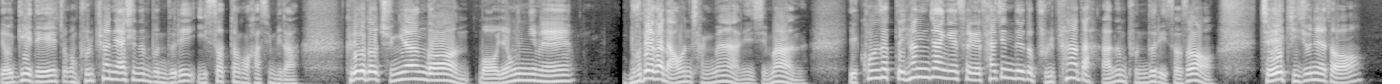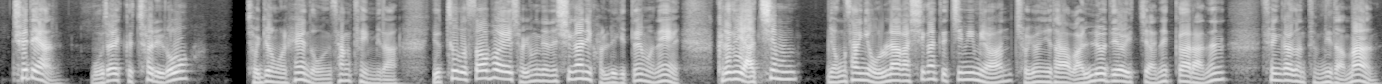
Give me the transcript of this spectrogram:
여기에 대해 조금 불편해 하시는 분들이 있었던 것 같습니다. 그리고 더 중요한 건 뭐 영님의 무대가 나온 장면은 아니지만 이 콘서트 현장에서의 사진들도 불편하다라는 분들이 있어서 제 기준에서 최대한 모자이크 처리로 적용을 해 놓은 상태입니다. 유튜브 서버에 적용되는 시간이 걸리기 때문에 그래도 이 아침 영상이 올라갈 시간대쯤이면 적용이 다 완료되어 있지 않을까라는 생각은 듭니다만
